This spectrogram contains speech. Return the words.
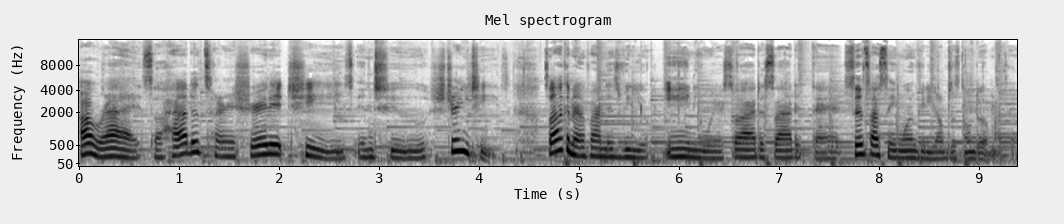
Alright, so how to turn shredded cheese into string cheese. So I couldn't find this video anywhere, so I decided that since I seen one video, I'm just gonna do it myself.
